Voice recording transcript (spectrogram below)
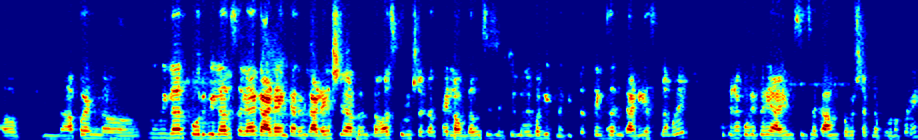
आपण टू व्हीलर फोर व्हीलर सगळ्या गाड्या कारण गाड्यांशिवाय आपण प्रवास करू शकत नाही. लॉकडाऊनच्या सिस्टीममध्ये बघितलं की प्रत्येक जण गाडी असल्यामुळे कुठे ना कुठेतरी आयएमसीचं काम करू शकलं पूर्णपणे.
